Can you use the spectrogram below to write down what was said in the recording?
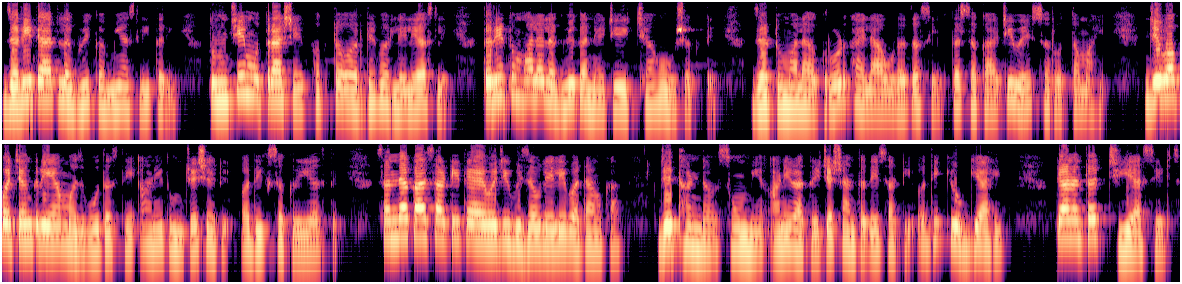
जरी त्यात लघवी कमी असली तरी तुमचे मूत्राशय फक्त अर्धे भरलेले असले तरी तुम्हाला लघवी करण्याची इच्छा होऊ शकते. जर तुम्हाला अक्रोड खायला आवडत असेल तर सकाळची वेळ सर्वोत्तम आहे. जेव्हा पचनक्रिया मजबूत असते आणि तुमचे शरीर अधिक सक्रिय असते. संध्याकाळसाठी त्याऐवजी भिजवलेले बदाम खा जे थंड सौम्य आणि रात्रीच्या शांततेसाठी अधिक योग्य आहेत. त्यानंतर चिया सीड्स.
